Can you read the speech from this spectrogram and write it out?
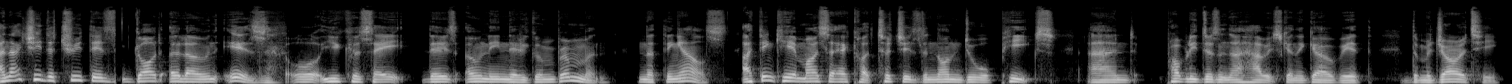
And actually, the truth is, God alone is, or you could say, there's only Nirgun Brahman, nothing else. I think here Meister Eckhart touches the non-dual peaks and probably doesn't know how it's going to go with the majority.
